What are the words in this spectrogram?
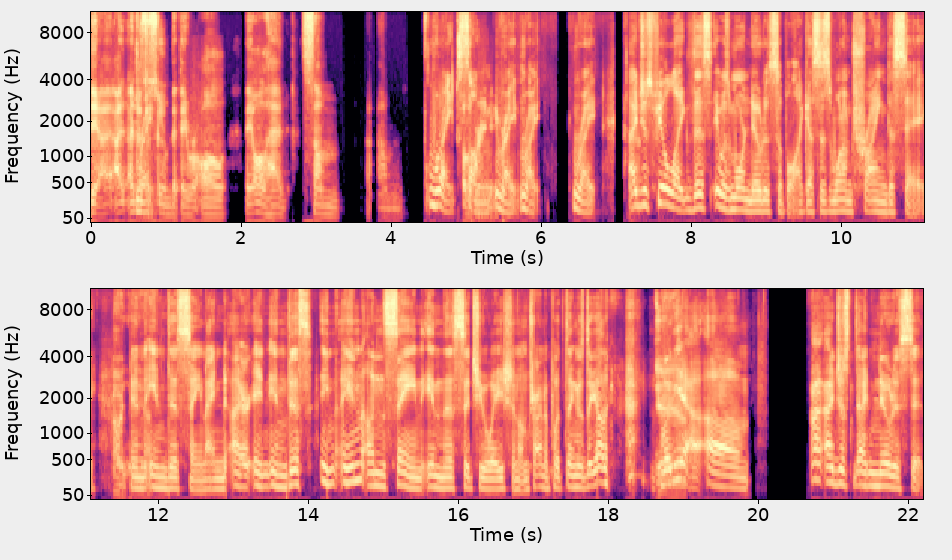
yeah, I, I just Right. assumed that they were all they all had some um right, some right, right, right. I just feel like this it was more noticeable, I guess is what I'm trying to say. oh yeah, in yeah. in this scene I, I in in this in in unsane in this situation i'm trying to put things together yeah. but Yeah. yeah um I, I just i noticed it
